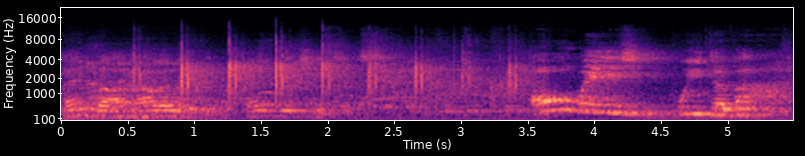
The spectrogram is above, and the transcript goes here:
Thank God. Hallelujah. Thank you, Jesus. Always we divide.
